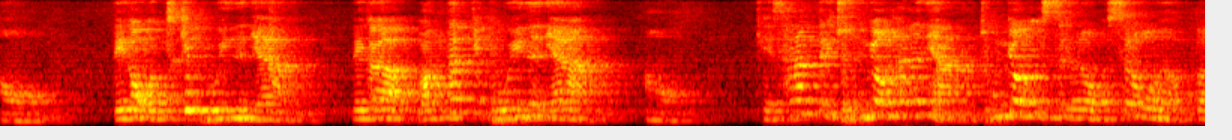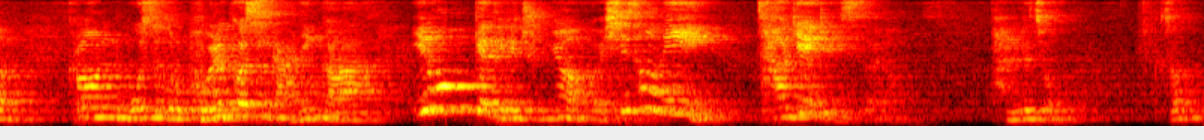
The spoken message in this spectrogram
어, 내가 어떻게 보이느냐, 내가 왕답게 보이느냐, 어, 이렇게 사람들이 존경하느냐, 존경스러운 어떤 그런 모습으로 보일 것인가 아닌가 이런 게 되게 중요한 거예요. 시선이 자기에게 있어요. 다르죠. 그죠?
